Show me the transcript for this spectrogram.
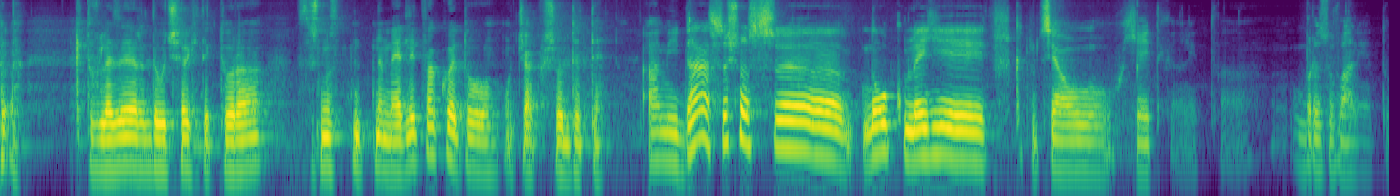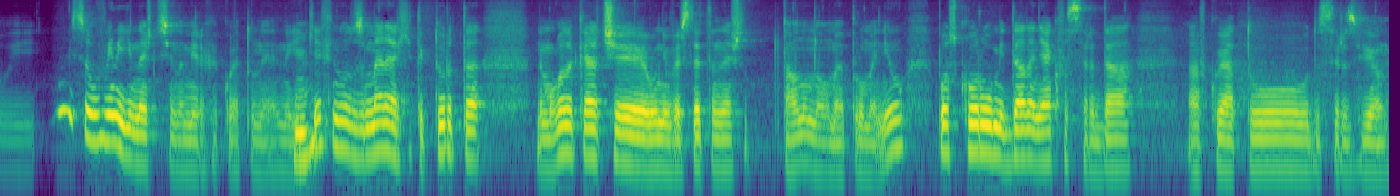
Като влезе да учиш архитектура, всъщност намери ли това, което очакваш от дете? Ами да, всъщност много колеги като цяло хейтаха нали, това образованието и мисъл, винаги нещо си намираха, което не, не ги mm-hmm. кефи, но за мен архитектурата, не мога да кажа, че университета нещо тотално много ме е променил. По-скоро ми даде някаква среда, в която да се развивам.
